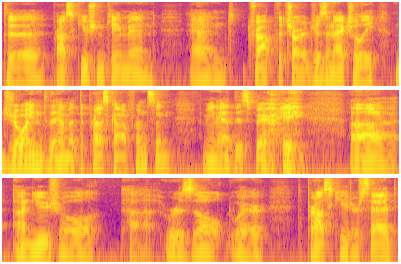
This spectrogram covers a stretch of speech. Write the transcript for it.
the prosecution came in and dropped the charges and actually joined them at the press conference and I mean had this very uh, unusual uh, result where the prosecutor said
